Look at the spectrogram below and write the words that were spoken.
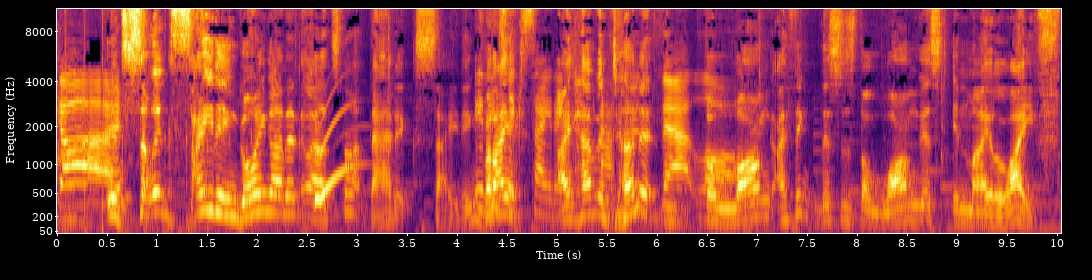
gosh. It's so exciting going on it. Well, it's not that exciting, It but is I exciting I haven't done it that the long. long. I think this is the longest in my life.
